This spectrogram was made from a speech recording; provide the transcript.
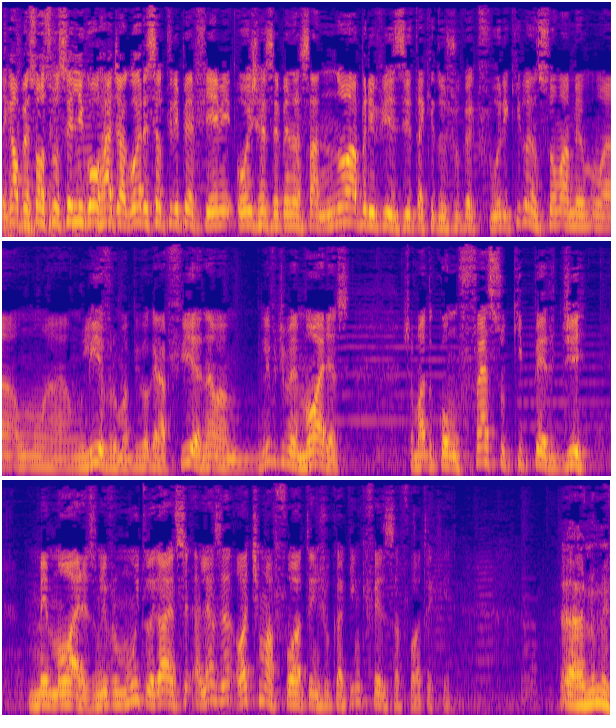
Legal, pessoal, se você ligou o rádio agora, esse é o Trip FM, hoje recebendo essa nobre visita aqui do Juca Kfouri, que lançou uma, uma- uma- um livro, uma biografia, né, um livro de memórias, chamado Confesso que Perdi Memórias, um livro muito legal, aliás, é ótima foto, hein, Juca, quem que fez essa foto aqui? Ah, não me,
